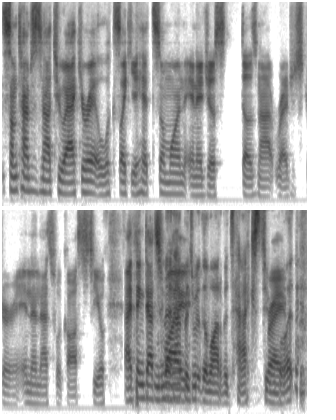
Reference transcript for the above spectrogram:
sometimes it's not too accurate. It looks like you hit someone and it just does not register, and then that's what costs you. I think that's And why that happens with a lot of attacks too, Right. but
